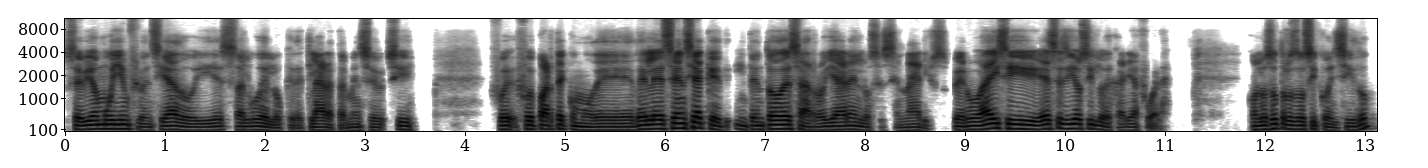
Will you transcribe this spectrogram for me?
se vio muy influenciado y es algo de lo que declara también. Se, sí, fue, fue parte como de, de la esencia que intentó desarrollar en los escenarios. Pero ahí sí, ese yo sí lo dejaría fuera. Con los otros dos sí coincido.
